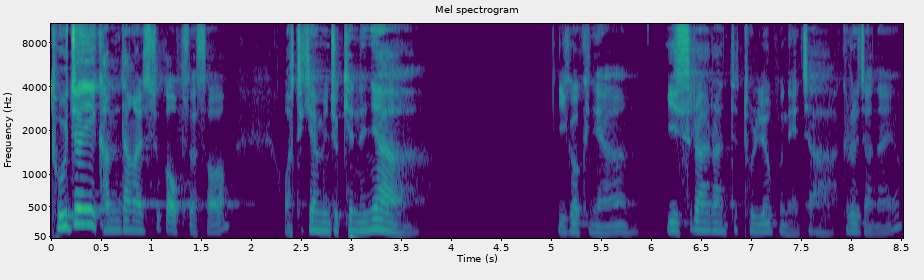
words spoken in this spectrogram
도저히 감당할 수가 없어서 어떻게 하면 좋겠느냐? 이거 그냥 이스라엘한테 돌려보내자 그러잖아요.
